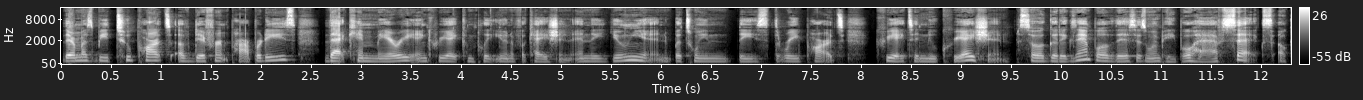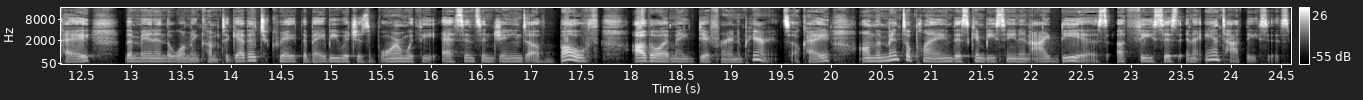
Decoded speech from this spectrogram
there must be two parts of different properties that can marry and create complete unification. And the union between these three parts creates a new creation. So a good example of this is when people have sex. Okay, the man and the woman come together to create the baby, which is born with the essence and genes of both, although it may differ in appearance. Okay, on the mental plane, this can can be seen in ideas, a thesis and an antithesis,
